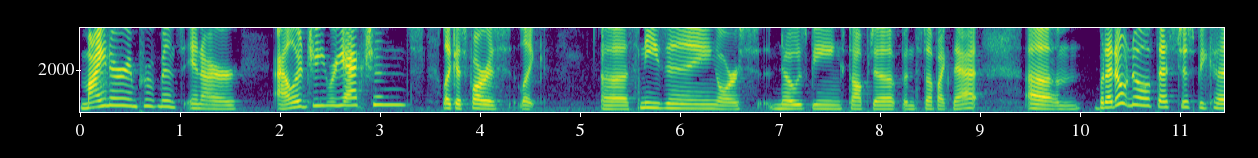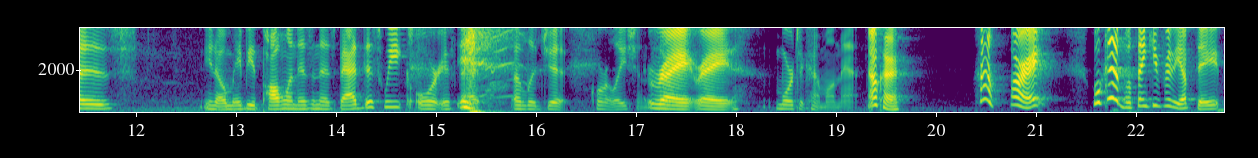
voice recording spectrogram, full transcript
minor improvements in our allergy reactions, like as far as like uh, sneezing or s- nose being stopped up and stuff like that. Um, but I don't know if that's just because you know, maybe pollen isn't as bad this week, or if that's a legit correlation. So Right, right. More to come on that. Okay. Huh. All right. Well, good. Well, thank you for the update.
